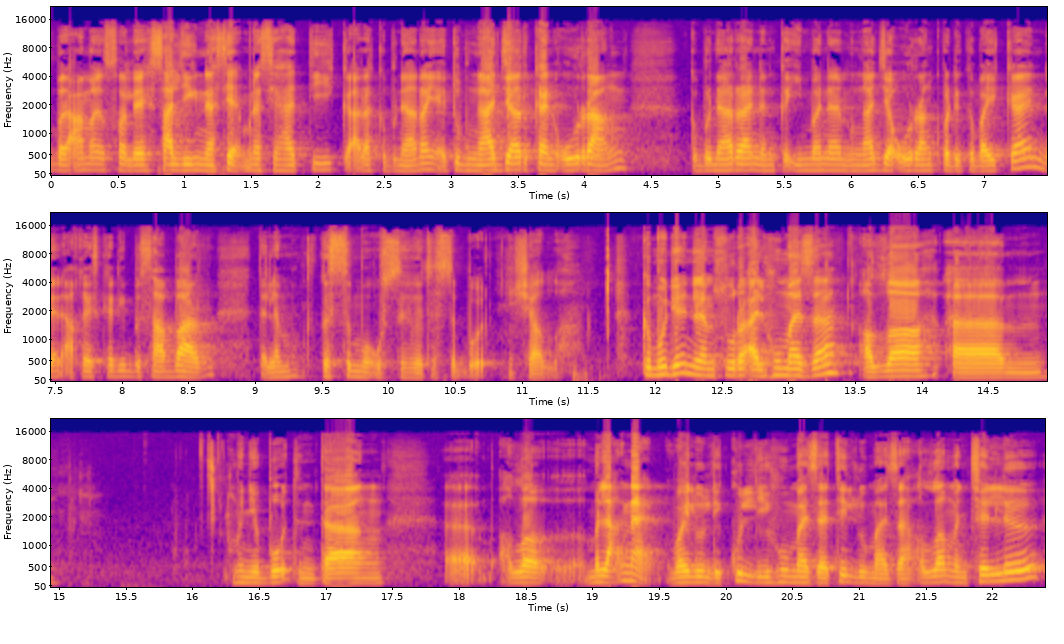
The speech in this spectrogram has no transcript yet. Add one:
beramal soleh saling nasihat menasihati ke arah kebenaran iaitu mengajarkan orang kebenaran dan keimanan mengajak orang kepada kebaikan dan akhir sekali bersabar dalam kesemua usaha tersebut insyaallah. Kemudian dalam surah al-humazah Allah um, menyebut tentang Allah melaknat. Wailul likulli humazatil lumazah. Allah mencela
